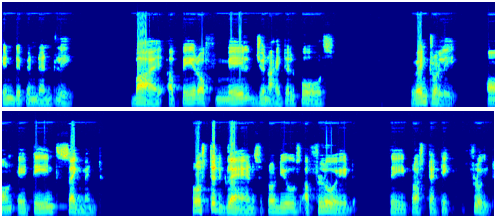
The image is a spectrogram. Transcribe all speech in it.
independently by a pair of male genital pores ventrally on 18th segment. Prostate glands produce a fluid, the prostatic fluid.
